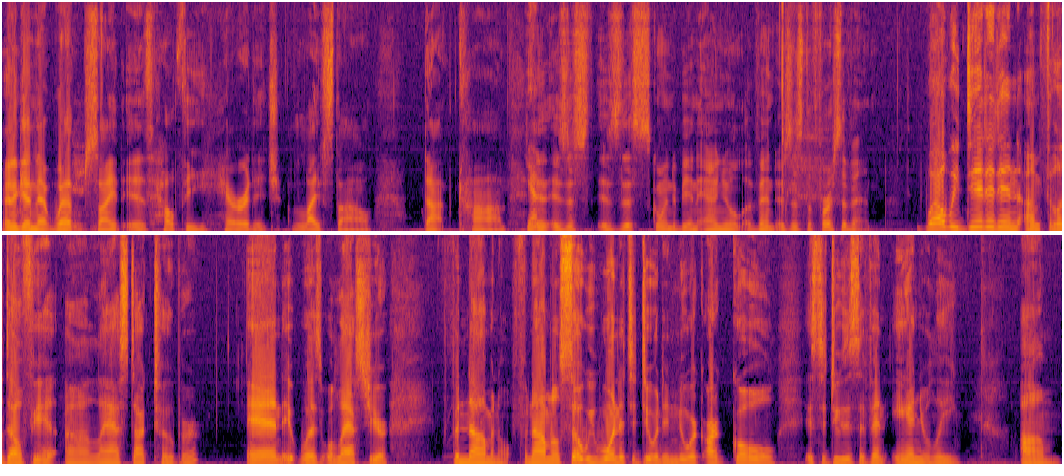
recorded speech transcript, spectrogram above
And again, that website is healthyheritagelifestyle.com. Yep. Is this is this going to be an annual event? Is this the first event? Well, we did it in um, Philadelphia uh, last October, and it was well last year. Phenomenal, phenomenal. So we wanted to do it in Newark. Our goal is to do this event annually um,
